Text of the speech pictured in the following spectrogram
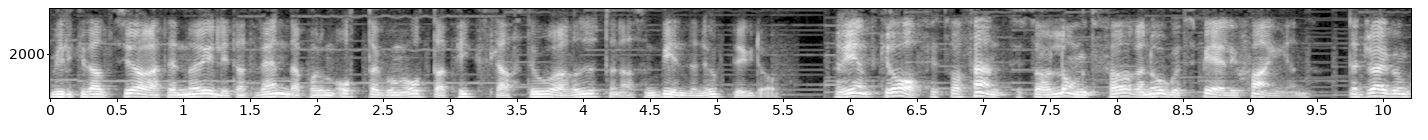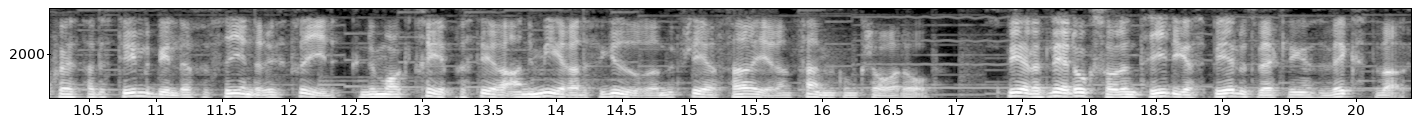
Vilket alltså gör att det är möjligt att vända på de 8x8 pixlar stora rutorna som bilden är uppbyggd av. Rent grafiskt var Fantasy Star långt före något spel i genren. Där Dragon Quest hade stillbilder för fiender i strid kunde Mark 3 prestera animerade figurer med fler färger än Famicom klarade av. Spelet led också av den tidiga spelutvecklingens växtverk.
